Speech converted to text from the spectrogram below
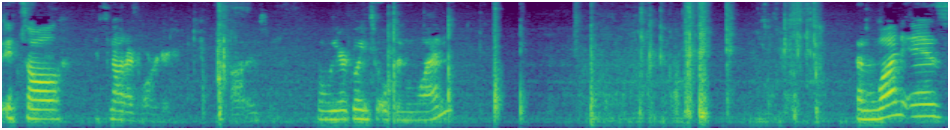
it's all not in order. It bothers me. So we are going to open one. And one is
